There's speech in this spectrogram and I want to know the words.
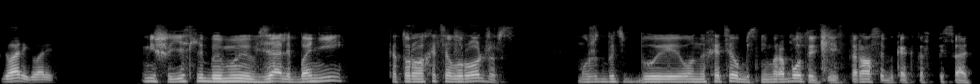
Говори, говори. Миша, если бы мы взяли Бани, которого хотел Роджерс, может быть, бы он и хотел бы с ним работать и старался бы как-то вписать.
